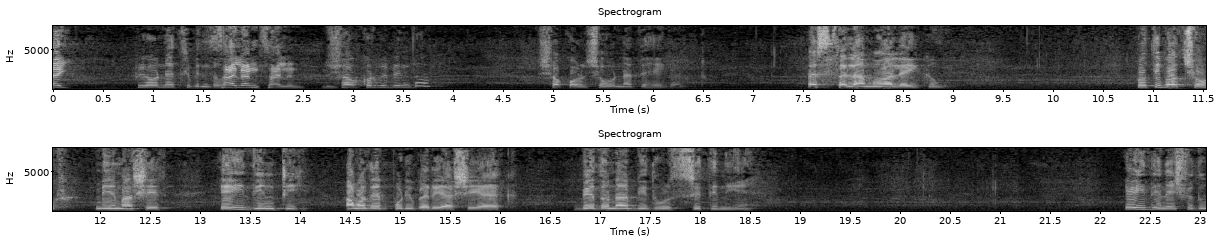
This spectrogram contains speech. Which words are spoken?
এই প্রিয় নেতৃবৃন্দ সাইলেন্ট সাইলেন্ট সহকর্মীবৃন্দ সকল সুবর্ণাতে হেগন আসসালামু আলাইকুম প্রতি বছর মে মাসের এই দিনটি আমাদের পরিবারে আসে এক বেদনা বিধুর স্মৃতি নিয়ে। এই দিনে শুধু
